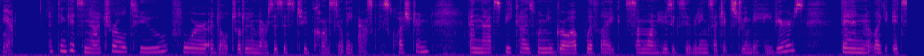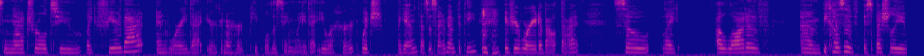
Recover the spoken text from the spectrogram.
Yeah. I think it's natural too for adult children of narcissists to constantly ask this question. And that's because when you grow up with like someone who's exhibiting such extreme behaviors, then like it's natural to like fear that and worry that you're going to hurt people the same way that you were hurt, which again, that's a sign of empathy Mhm. if you're worried about that. So like a lot of um, because of especially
